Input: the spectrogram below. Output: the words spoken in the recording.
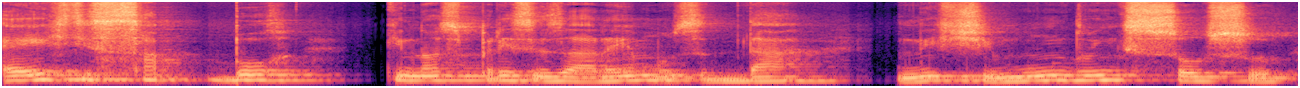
é este sabor que nós precisaremos dar neste mundo insosso,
